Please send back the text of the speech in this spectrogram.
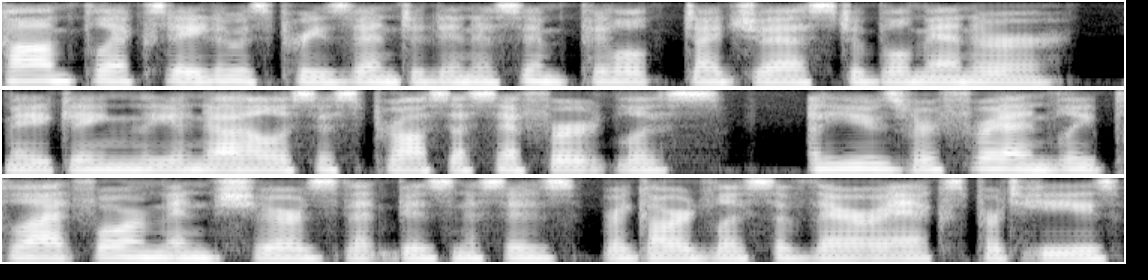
Complex data is presented in a simple, digestible manner, making the analysis process effortless. A user friendly platform ensures that businesses, regardless of their expertise,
